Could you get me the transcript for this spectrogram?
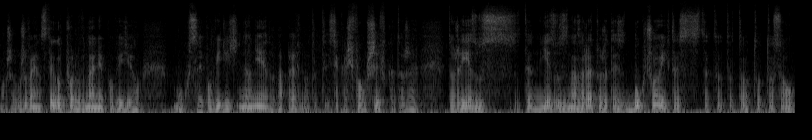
może używając tego porównania, powiedział, mógł sobie powiedzieć, no nie, to na pewno to, to jest jakaś fałszywka, to że, to, że Jezus, ten Jezus z Nazaretu, że to jest Bóg człowiek, to, jest, to, to, to, to, to są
